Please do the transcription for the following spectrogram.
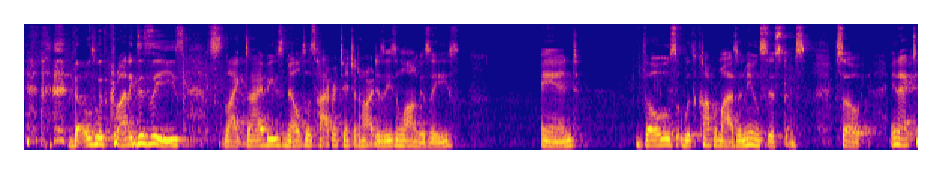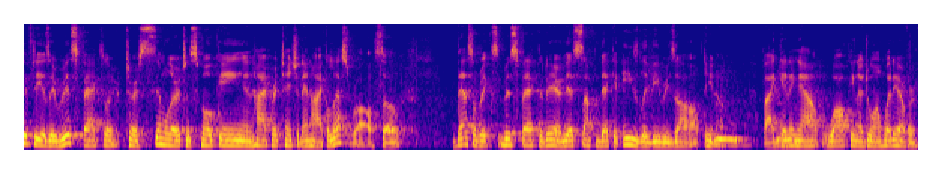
those with chronic disease like diabetes mellitus, hypertension, heart disease, and lung disease. And those with compromised immune systems. So, inactivity is a risk factor similar to smoking and hypertension and high cholesterol. So, that's a risk factor there, and that's something that can easily be resolved, you know, mm by getting out, walking, or doing whatever.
